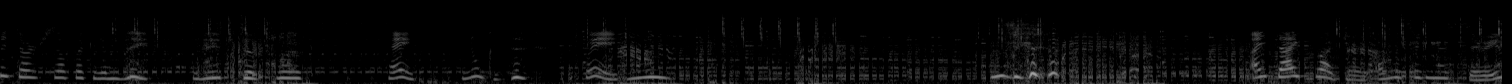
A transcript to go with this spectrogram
Honestly, Dark's not fucking amazing. what the fuck? Hey, Nuke. Wait. I died Blackjar. I'm not saying necessary. Mm.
